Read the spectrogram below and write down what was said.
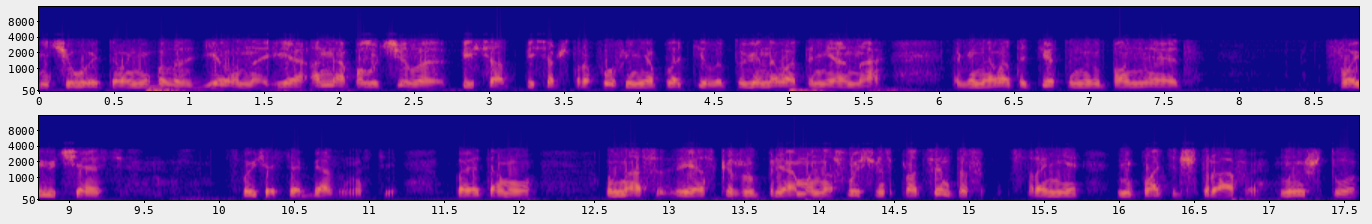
ничего этого не было сделано, и она получила 50, 50 штрафов и не оплатила, то виновата не она, а виноваты те, кто не выполняет свою часть, свою часть обязанностей. Поэтому у нас, я скажу прямо, у нас 80% в стране не платят штрафы. Ну и что?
